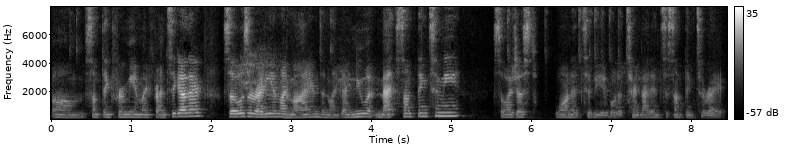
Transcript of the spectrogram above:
um, something for me and my friend together. So it was already in my mind and like I knew it meant something to me. So I just wanted to be able to turn that into something to write.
